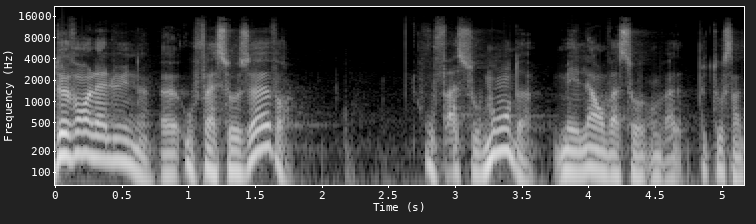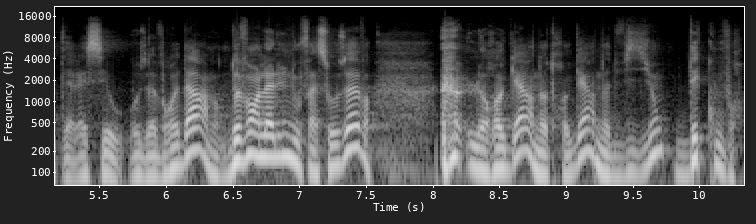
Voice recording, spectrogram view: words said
Devant la Lune ou face aux œuvres, ou face au monde, mais là on va, plutôt s'intéresser aux, œuvres d'art. Donc devant la Lune ou face aux œuvres, le regard, notre regard, notre vision découvre.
